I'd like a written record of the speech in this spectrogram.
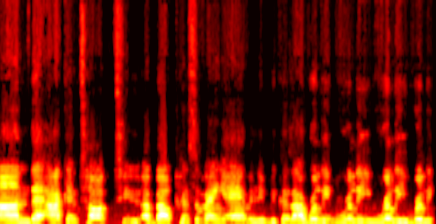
um, that I can talk to about Pennsylvania Avenue, because I really, really, really, really,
